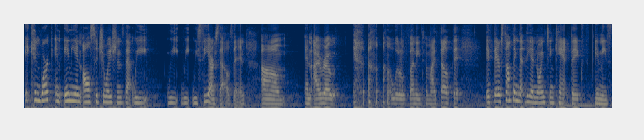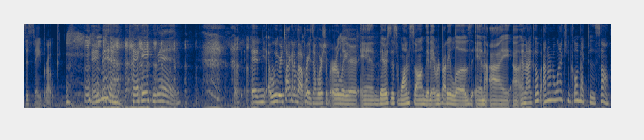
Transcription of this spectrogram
it can work in any and all situations that we we we we see ourselves in. Um, and I wrote a little funny to myself that if there's something that the anointing can't fix, it needs to stay broke. Amen. Amen. and we were talking about praise and worship earlier, and there's this one song that everybody loves, and I uh, and I go, I don't know why I keep going back to the song,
